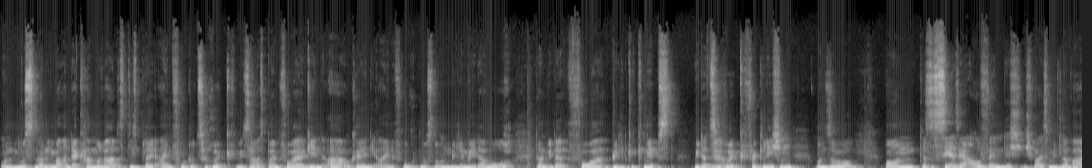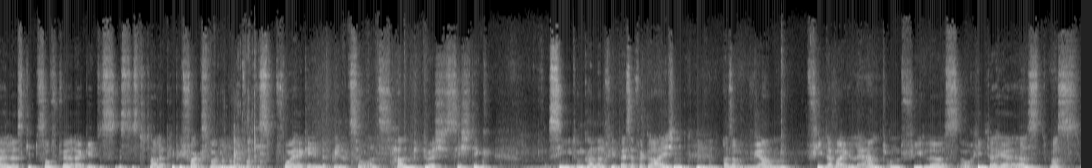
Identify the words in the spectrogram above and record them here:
und mussten dann immer an der Kamera das Display ein Foto zurück. Wie sah es beim vorhergehenden? Ah, okay, die eine Frucht muss noch einen Millimeter hoch, dann wieder vor, Bild geknipst, wieder zurück, ja. verglichen und so. Und das ist sehr, sehr aufwendig. Ich weiß mittlerweile, es gibt Software, da geht es, ist es totaler Pipifax, weil man mhm. einfach das vorhergehende Bild so als halb durchsichtig sieht und kann dann viel besser vergleichen. Mhm. Also wir haben viel dabei gelernt und vieles auch hinterher erst, was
